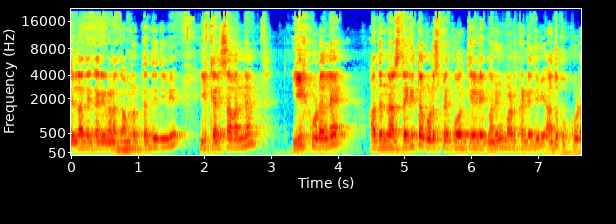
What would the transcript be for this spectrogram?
ಜಿಲ್ಲಾಧಿಕಾರಿಗಳ ಗಮನಕ್ಕೆ ತಂದಿದ್ದೀವಿ. ಈ ಕೆಲಸವನ್ನ ಈ ಕೂಡಲೇ ಅದನ್ನ ಸ್ಥಗಿತಗೊಳಿಸಬೇಕು ಅಂತೇಳಿ ಮನವಿ ಮಾಡ್ಕೊಂಡಿದ್ದೀವಿ. ಅದಕ್ಕೂ ಕೂಡ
